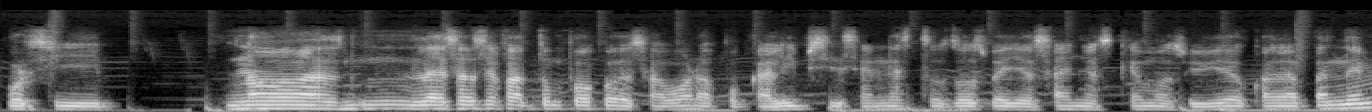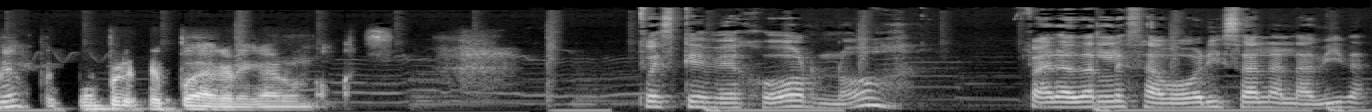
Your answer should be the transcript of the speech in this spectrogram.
Por si no les hace falta un poco de sabor apocalipsis en estos dos bellos años que hemos vivido con la pandemia, pues siempre se puede agregar uno más. Pues que mejor, ¿no? Para darle sabor y sal a la vida.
